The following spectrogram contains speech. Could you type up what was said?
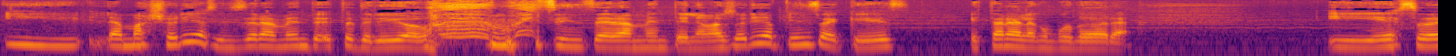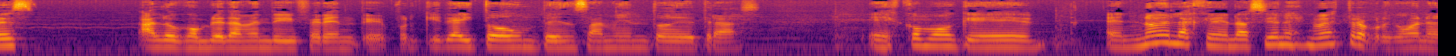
Y la mayoría, sinceramente, esto te lo digo muy sinceramente, la mayoría piensa que es estar en la computadora. Y eso es algo completamente diferente, porque hay todo un pensamiento detrás. Es como que, eh, no en las generaciones nuestras, porque bueno,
